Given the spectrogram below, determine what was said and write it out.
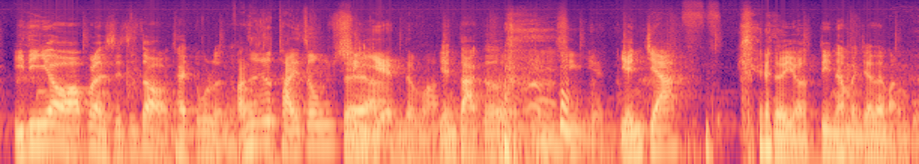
一定要啊，不然谁知道？太多人了。反正就台中姓严的嘛，严大哥，对姓严，严家，对，有订他们家的芒果，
